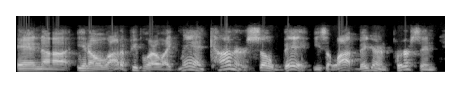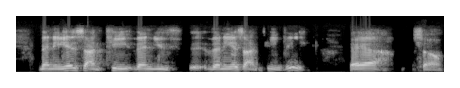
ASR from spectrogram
And uh, you know, a lot of people are like, "Man, Connor's so big. He's a lot bigger in person than he is on t than you than he is on TV." Yeah. So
